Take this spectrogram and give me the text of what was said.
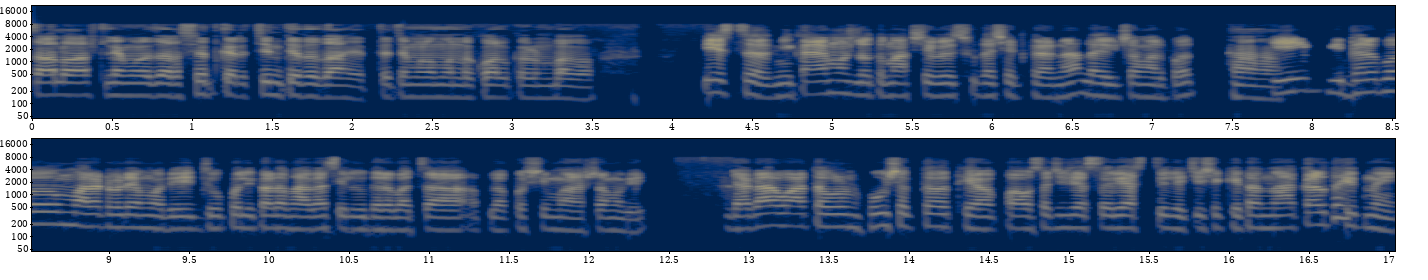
चालू असल्यामुळे जरा शेतकरी चिंतेतच आहेत. त्याच्यामुळे म्हणलं कॉल करून बघावं. तेच तर. मी काय म्हटलं होतं मागच्या वेळेस सुद्धा शेतकऱ्यांना लाईव्हच्या मार्फत हा हा. की विदर्भ मराठवाड्यामध्ये जो पलीकडा भाग असेल विदर्भाचा आपला पश्चिम महाराष्ट्रामध्ये ढगाळ वातावरण होऊ शकतं. त्या पावसाची ज्या सरी असतील याची शक्यता नाकारता येत नाही.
